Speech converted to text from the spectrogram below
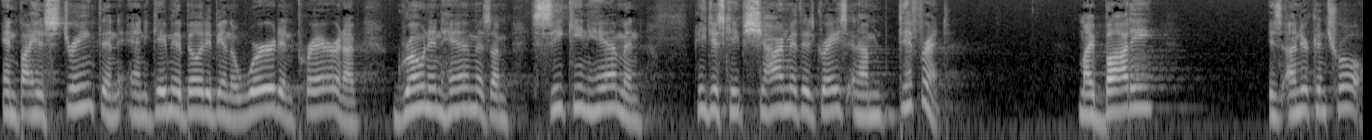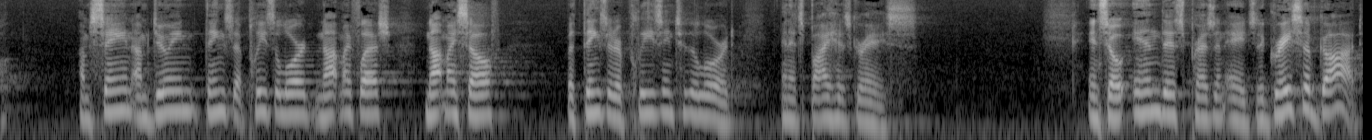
and by His strength, and, and He gave me the ability to be in the Word and prayer, and I've grown in Him as I'm seeking Him, and He just keeps showering me with His grace, and I'm different. My body is under control. I'm saying I'm doing things that please the Lord, not my flesh, not myself, but things that are pleasing to the Lord, and it's by His grace. And so, in this present age, the grace of God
